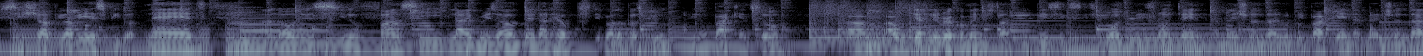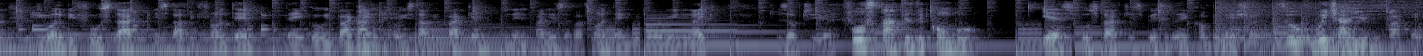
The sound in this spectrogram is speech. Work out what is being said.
C Sharp, you have ASP.NET, mm. and all these you know fancy libraries out there that helps developers build you know backend. So um, I would definitely recommend you start with the basics. If you want to be front end, I mentioned that. You want to be back end, I mentioned that. If you want to be full stack, you start with front end, then you go with back end, or you start with back end and then find yourself a front end, whichever way you like it's up to you. Full stack is the combo. Yes, full stack is basically a combination. So which are you? Backend.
